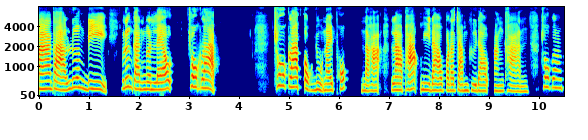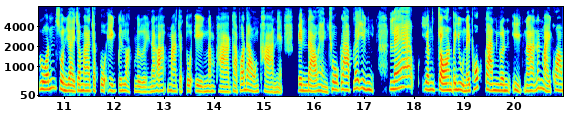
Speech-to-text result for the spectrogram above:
มาค่ะ เรื่องดี เรื่องการเงินแล้ว โชคลาภ โชคลาภตกอยู่ในภพ นะคะลาภะมีดาวประจำ คือดาวอังคาร โชคลาภล้วนส่วนใหญ่จะมาจากตัวเองเป็นหลักเลยนะคะ มาจากตัวเองนำพาค่ะ เพราะดาวอังคารเนี่ยเป็นดาวแห่งโชคลาภ และยัง และยังจรไปอยู่ในภพการเงินอีกนะ นั่นหมายความ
